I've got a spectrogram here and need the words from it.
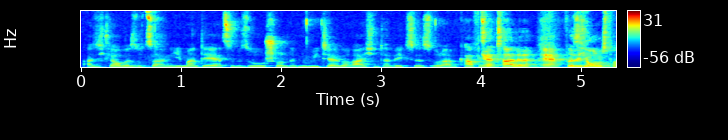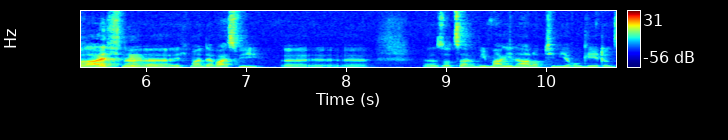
Also ich glaube sozusagen jemand, der jetzt sowieso schon im Retail-Bereich unterwegs ist oder im Kfz-Teile, ja. Versicherungsbereich, ne? Mhm. ich meine, der weiß, wie äh, äh äh, sozusagen wie Marginaloptimierung geht und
